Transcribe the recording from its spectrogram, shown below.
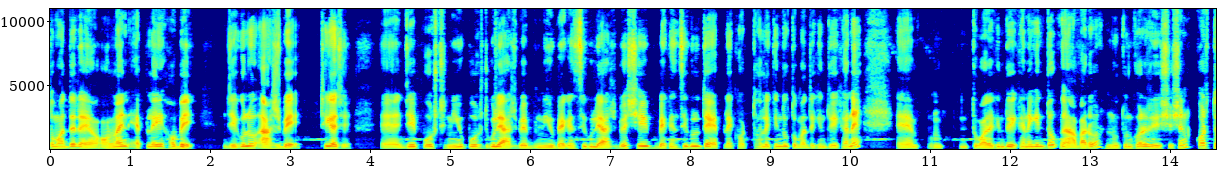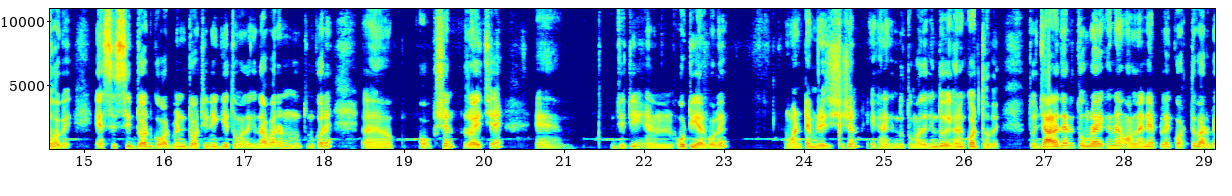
তোমাদের অনলাইন অ্যাপ্লাই হবে, যেগুলো আসবে, ঠিক আছে? যে পোস্ট নিউ পোস্টগুলি আসবে নিউ ভ্যাকেন্সিগুলি আসবে, সেই ভ্যাকেন্সিগুলিতে অ্যাপ্লাই করতে হলে কিন্তু তোমাদের কিন্তু এখানে তোমাদের কিন্তু এখানে কিন্তু আবারও নতুন করে রেজিস্ট্রেশন করতে হবে। এসএসসি ডট গভর্নমেন্ট ডট ইনে গিয়ে তোমাদের কিন্তু আবারও নতুন করে অপশন রয়েছে যেটি ওটিআর বলে। ওয়ান টাইম রেজিস্ট্রেশন এখানে কিন্তু তোমাদের কিন্তু এখানে করতে হবে। তো যারা যারা তোমরা এখানে অনলাইনে অ্যাপ্লাই করতে পারবে,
